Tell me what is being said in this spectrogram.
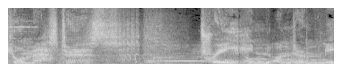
Leave your masters. Train under me.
